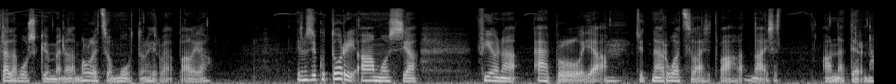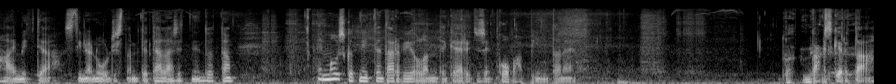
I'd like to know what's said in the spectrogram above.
tällä vuosikymmenellä, mä luulen, että se on muuttunut hirveän paljon. Esimerkiksi joku Tori Amos ja Fiona Apple ja sitten nämä ruotsalaiset vahvat naiset, Anna Ternheimit ja Stina Nordistam ja tällaiset, niin tota, en mä usko, että niiden tarvii olla mitenkään erityisen kovapintainen. Kaksi kertaa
